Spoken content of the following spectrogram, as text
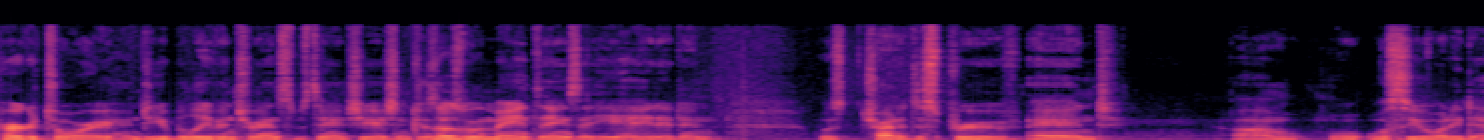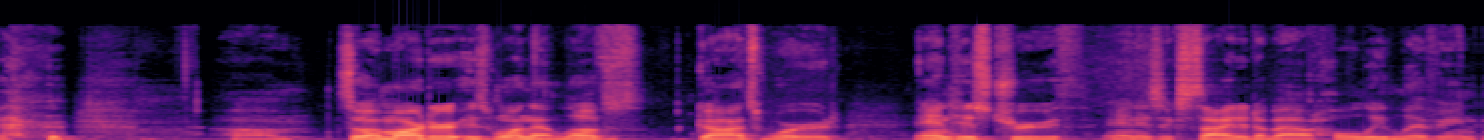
purgatory, and do you believe in transubstantiation? Because those were the main things that he hated and was trying to disprove. And um, we'll, we'll see what he did. um, so a martyr is one that loves God's word and his truth and is excited about holy living.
